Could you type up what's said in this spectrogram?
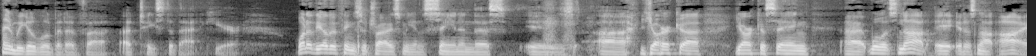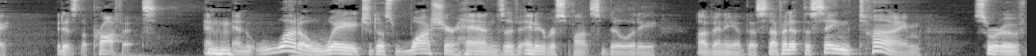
and we get a little bit of uh, a taste of that here. One of the other things that drives me insane in this is uh, Yarka, Yarka saying, uh, "Well, it's not. It is not I. It is the prophets." And, mm-hmm. and what a way to just wash your hands of any responsibility of any of this stuff, and at the same time, sort of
